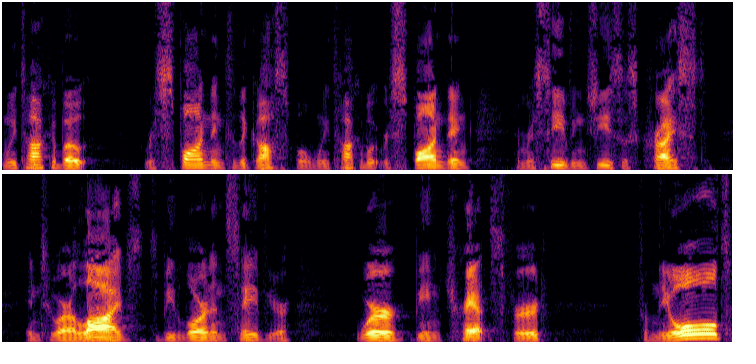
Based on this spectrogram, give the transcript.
when we talk about responding to the gospel, when we talk about responding and receiving Jesus Christ into our lives to be Lord and Savior, we're being transferred from the old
